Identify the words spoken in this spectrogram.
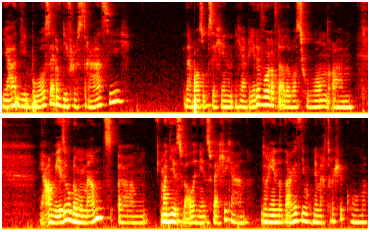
ja, die boosheid of die frustratie, daar was op zich geen, geen reden voor. Of dat, dat was gewoon ja, aanwezig op dat moment. maar die is wel ineens weggegaan. Doorheen de dag is die ook niet meer teruggekomen.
